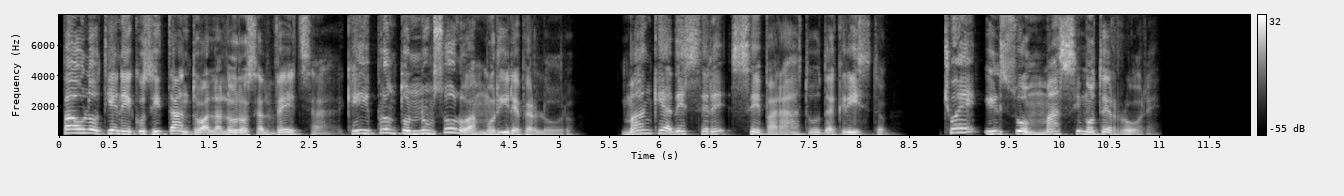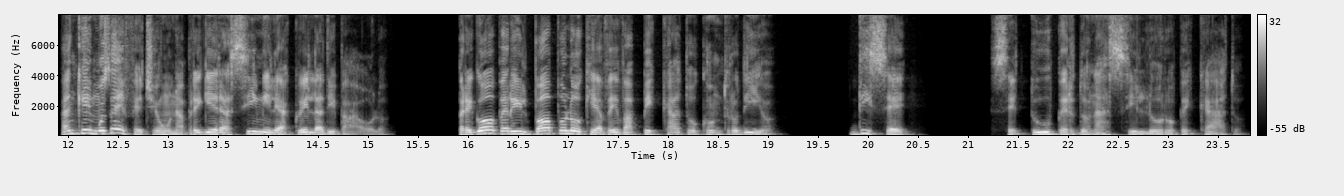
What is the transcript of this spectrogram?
Paolo tiene così tanto alla loro salvezza che è pronto non solo a morire per loro, ma anche ad essere separato da Cristo, cioè il suo massimo terrore. Anche Mosè fece una preghiera simile a quella di Paolo. pregò per il popolo che aveva peccato contro Dio. Disse, se tu perdonassi il loro peccato,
